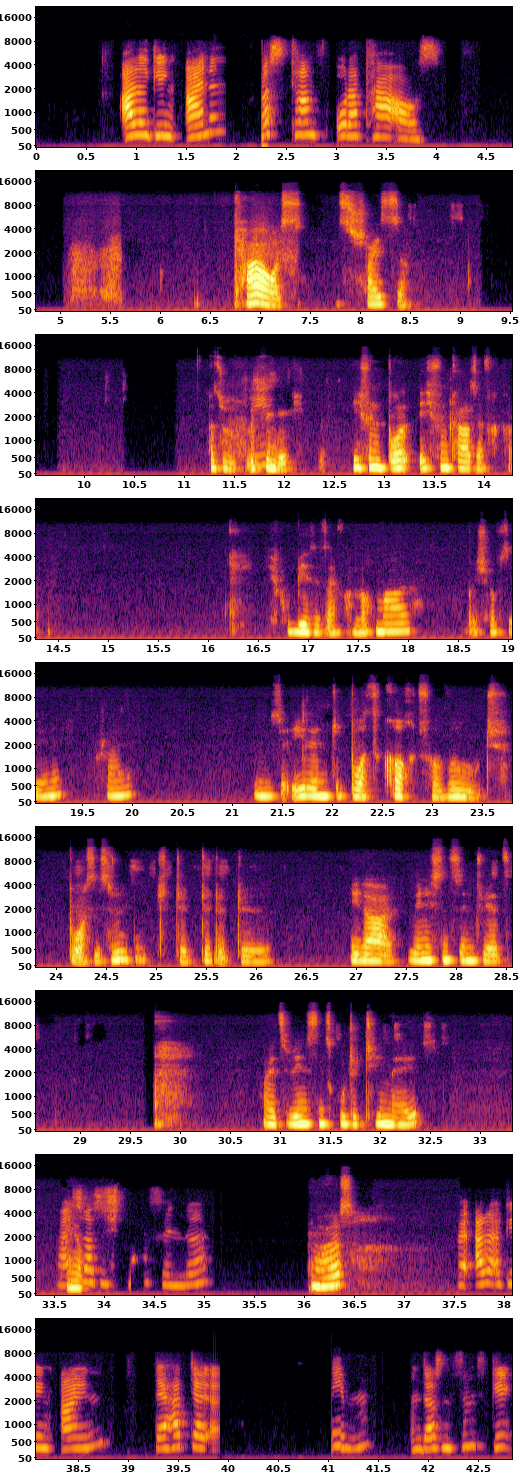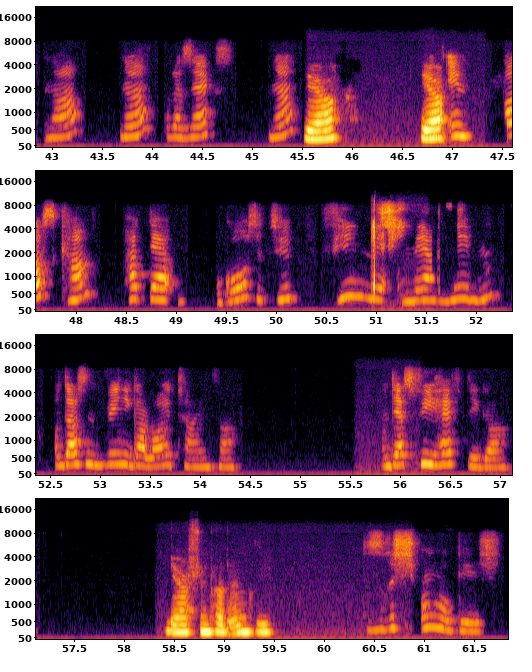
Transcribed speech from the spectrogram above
alle gegen einen, Bosskampf oder Chaos? Chaos. Das ist scheiße. Also, Okay. finde ich. Ich finde Bo ich find Chaos einfach kacke. Ich probiere es jetzt einfach nochmal. Aber ich hoffe es eh nicht. Wahrscheinlich. Und dieser elende Boss kocht vor Wut. Boss ist wütend. Dü, dü, dü. Egal. Wenigstens sind wir jetzt. Jetzt wenigstens gute Teammates. Weißt Ja. du, was ich dumm finde? Was? Bei alle gegen einen, der hat ja Leben und da sind fünf Gegner, ne? Oder sechs, ne? Ja. Ja. Und im Bosskampf hat der große Typ viel mehr, mehr Leben und da sind weniger Leute einfach. Und der ist viel heftiger. Ja, stimmt halt irgendwie. Das ist richtig unlogisch.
